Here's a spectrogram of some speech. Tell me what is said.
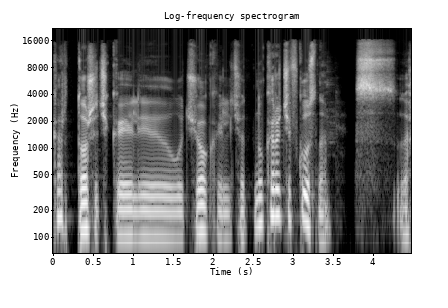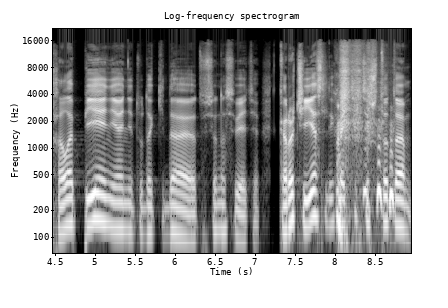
картошечка или лучок или что-то. Ну, короче, вкусно с халапеньо они туда кидают, все на свете. Короче, если хотите что-то,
